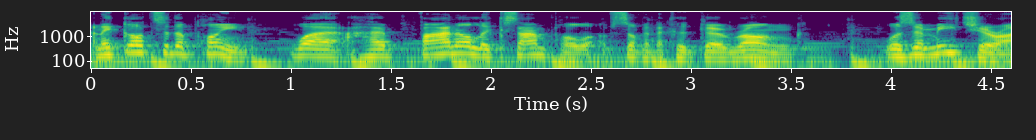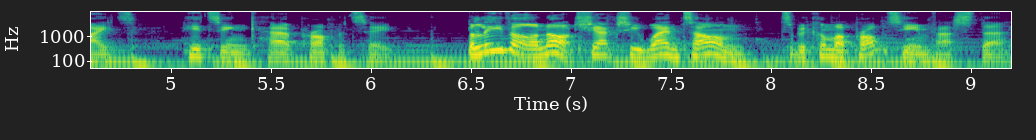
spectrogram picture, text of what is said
and it got to the point where her final example of something that could go wrong was a meteorite hitting her property. Believe it or not, she actually went on to become a property investor.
